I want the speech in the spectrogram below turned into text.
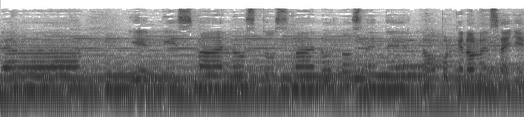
Y en mis manos, tus manos los meteré. No, porque no lo ensayé.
